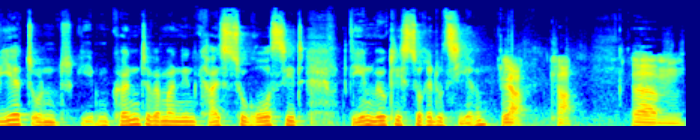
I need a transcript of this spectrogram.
wird und geben könnte, wenn man den Kreis zu groß sieht, den möglichst zu reduzieren? Ja, klar. Ähm,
